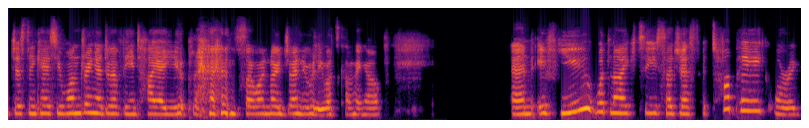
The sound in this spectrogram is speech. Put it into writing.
just in case you're wondering, I do have the entire year planned, so I know generally what's coming up. And if you would like to suggest a topic or a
